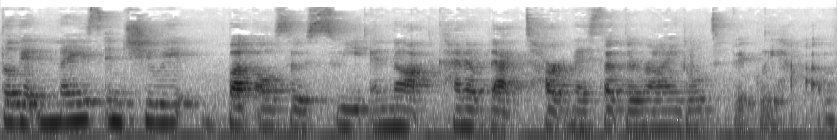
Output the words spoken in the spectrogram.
they'll get nice and chewy but also sweet and not kind of that tartness that the rind will typically have.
